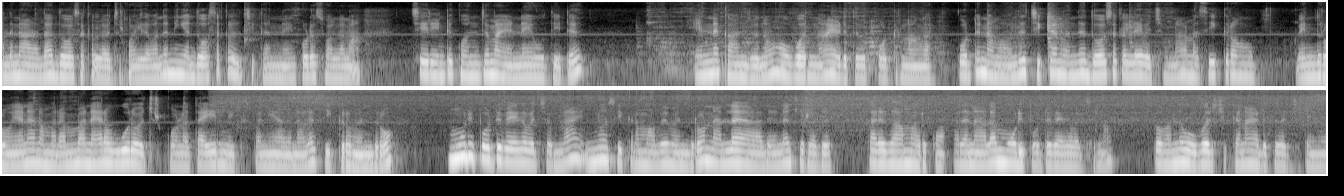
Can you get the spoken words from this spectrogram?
அதனால தான் தோசைக்கல்ல வச்சுருக்கோம். இதை வந்து நீங்கள் தோசைக்கல் சிக்கன்னே கூட சொல்லலாம். சரின்ட்டு கொஞ்சமாக எண்ணெயை ஊற்றிட்டு எண்ணெய் காஞ்சதும் ஒவ்வொன்றா எடுத்து போட்டுடலாங்க போட்டு நம்ம வந்து சிக்கன் வந்து தோசைக்கல்லே வச்சோம்னா நம்ம சீக்கிரம் வெந்துடும் ஏன்னா நம்ம ரொம்ப நேரம் ஊற வச்சுருக்கோம்ல தயிர் மிக்ஸ் பண்ணி அதனால் சீக்கிரம் வெந்துடும் மூடி போட்டு வேக வச்சோம்னா இன்னும் சீக்கிரமாகவே வெந்துடும் நல்ல அது என்ன சொல்கிறது கருகாமல் இருக்கும். அதனால் மூடி போட்டு வேக வச்சிடலாம். இப்போ வந்து ஒவ்வொரு சிக்கனாக எடுத்து வச்சுட்டேங்க.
